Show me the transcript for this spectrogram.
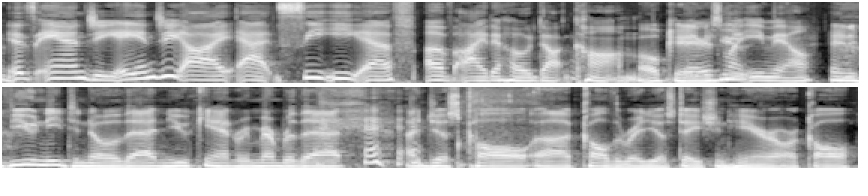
it's Angi, A N G I, at cefofidaho.com. Okay. There's you, my email. And if you need to know that and you can't remember that, I just call uh, call the radio station here or call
